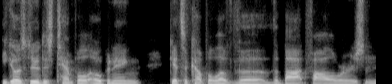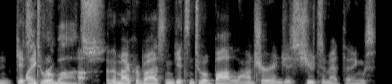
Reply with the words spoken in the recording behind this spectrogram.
he goes through this temple opening, gets a couple of the the bot followers, and gets into a, Microbots. uh, the microbots, and gets into a bot launcher and just shoots them at things.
